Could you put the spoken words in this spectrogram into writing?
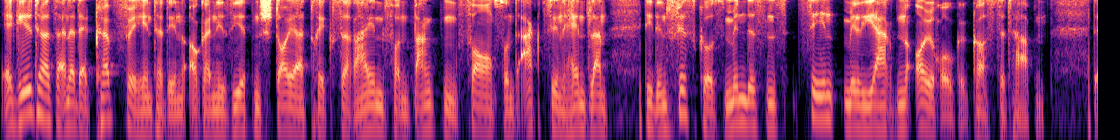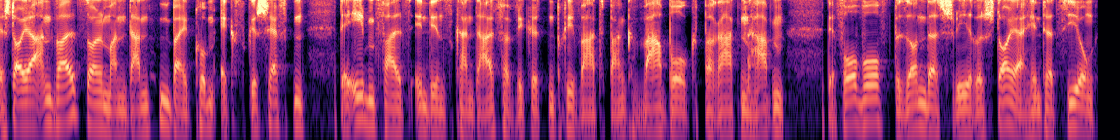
Er gilt als einer der Köpfe hinter den organisierten Steuertricksereien von Banken, Fonds und Aktienhändlern, die den Fiskus mindestens 10 Milliarden Euro gekostet haben. Der Steueranwalt soll Mandanten bei Cum-Ex-Geschäften der ebenfalls in den Skandal verwickelten Privatbank Warburg beraten haben. Der Vorwurf besonders schwere Steuerhinterziehung.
